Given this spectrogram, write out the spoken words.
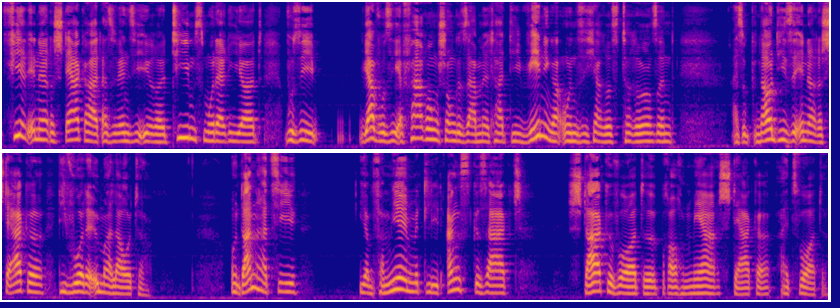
viel innere Stärke hat, also wenn sie ihre Teams moderiert, wo sie ja, wo sie Erfahrungen schon gesammelt hat, die weniger unsicheres Terrain sind. Also genau diese innere Stärke, die wurde immer lauter. Und dann hat sie ihrem Familienmitglied Angst gesagt, starke Worte brauchen mehr Stärke als Worte.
